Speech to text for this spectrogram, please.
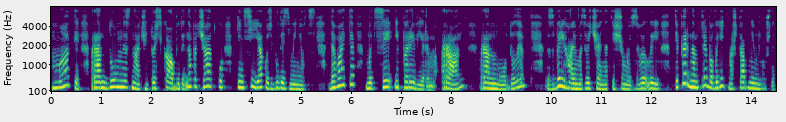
мати рандомне значення. Тобто К буде на початку, в кінці якось буде змінюватись. Давайте ми це і перевіримо. Run, run модули. Зберігаємо, звичайно, те, що ми звели. Тепер нам треба вводити масштабний множник.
